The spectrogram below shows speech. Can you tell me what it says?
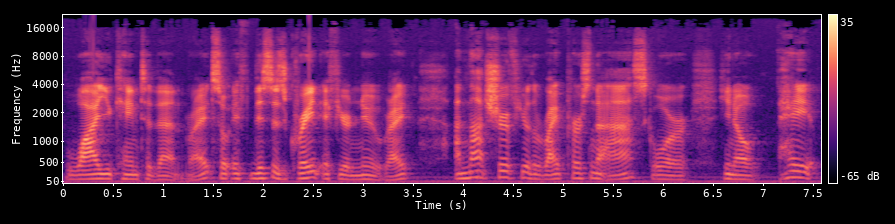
why you came to them, right? So if this is great if you're new, right? I'm not sure if you're the right person to ask or, you know, hey,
